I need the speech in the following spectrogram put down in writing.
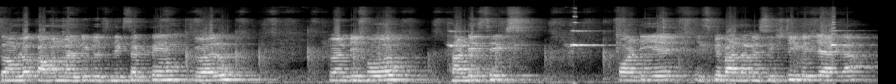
तो हम लोग कॉमन मल्टीपल्स लिख सकते हैं। Twelve twenty four thirty six forty eight इसके बाद हमें सिक्सटी मिल जाएगा।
